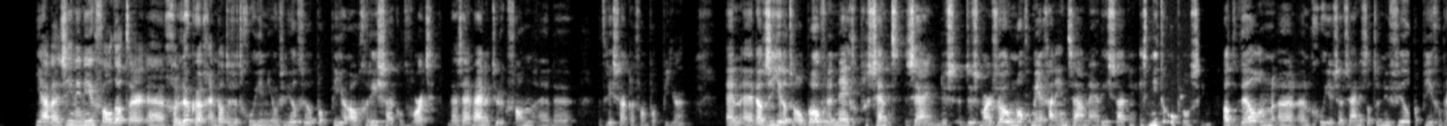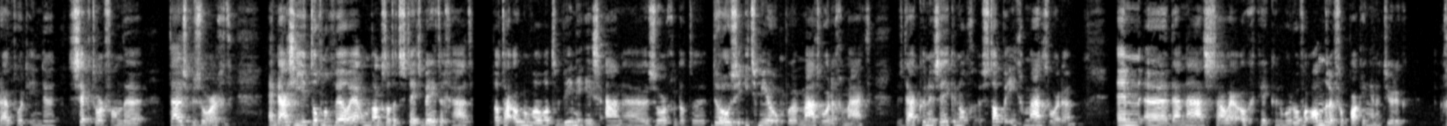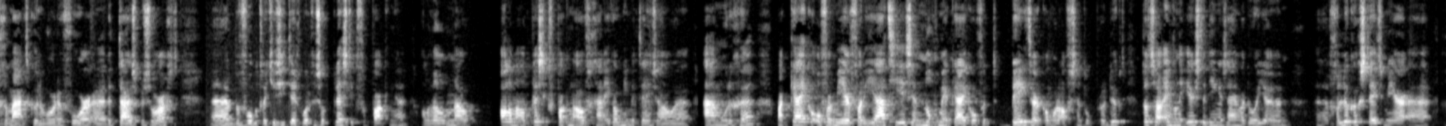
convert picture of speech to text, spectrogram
Ja, wij zien in ieder geval dat er uh, gelukkig, en dat is het goede nieuws, heel veel papier al gerecycled wordt. Daar zijn wij natuurlijk van, uh, de, het recyclen van papier. En uh, dan zie je dat we al boven de 90% zijn. Dus, dus maar zo nog meer gaan inzamelen en recycling is niet de oplossing. Wat wel een, een goede zou zijn, is dat er nu veel papier gebruikt wordt in de sector van de thuisbezorgd. En daar zie je toch nog wel, hè, ondanks dat het steeds beter gaat, dat daar ook nog wel wat te winnen is aan uh, zorgen dat de dozen iets meer op uh, maat worden gemaakt. Dus daar kunnen zeker nog stappen in gemaakt worden. En uh, daarnaast zou er ook gekeken kunnen worden of er andere verpakkingen natuurlijk gemaakt kunnen worden voor de thuisbezorgd. bijvoorbeeld wat je ziet tegenwoordig is ook plastic verpakkingen. Alhoewel om nou allemaal plastic verpakkingen over te gaan, ik ook niet meteen zou aanmoedigen. Maar kijken of er meer variatie is en nog meer kijken of het beter kan worden afgestemd op het product. Dat zou een van de eerste dingen zijn waardoor je een, uh, gelukkig steeds meer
